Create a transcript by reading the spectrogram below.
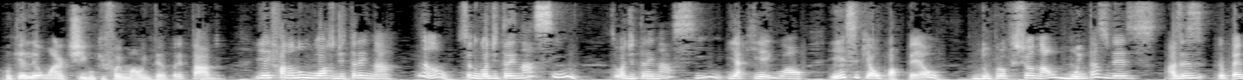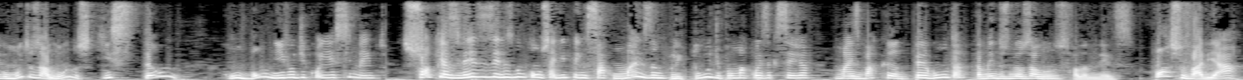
porque lê um artigo que foi mal interpretado, e aí fala, eu não gosto de treinar. Não, você não gosta de treinar sim. Você pode treinar sim. E aqui é igual. Esse que é o papel do profissional muitas vezes. Às vezes eu pego muitos alunos que estão com um bom nível de conhecimento. Só que às vezes eles não conseguem pensar com mais amplitude para uma coisa que seja mais bacana. Pergunta também dos meus alunos falando neles. Posso variar?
